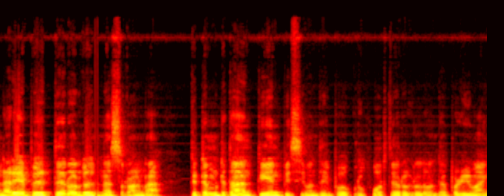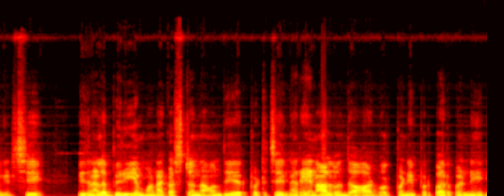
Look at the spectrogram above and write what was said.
நிறைய பேர் தேர்வர்கள் என்ன சொல்கிறாங்கன்னா திட்டமிட்டு தான் டிஎன்பிசி வந்து இப்போ குரூப் ஃபோர் தேர்வுகள் வந்து பழி வாங்கிடுச்சு. இதனால் பெரிய மன கஷ்டம் தான் வந்து ஏற்பட்டுச்சு. நிறைய நாள் வந்து ஹார்ட் ஒர்க் பண்ணி ப்ரிப்பேர் பண்ணி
